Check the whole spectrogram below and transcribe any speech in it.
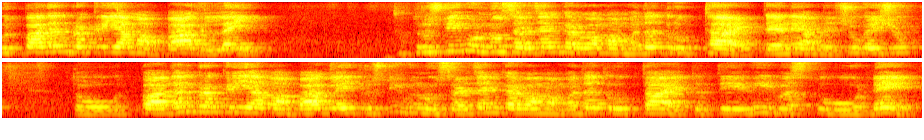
ઉત્પાદન પ્રક્રિયામાં ભાગ લઈ દૃષ્ટિકોણનું સર્જન કરવામાં મદદરૂપ થાય તેને આપણે શું કહીશું? તો ઉત્પાદન પ્રક્રિયામાં ભાગ લઈ દૃષ્ટિકોણનું સર્જન કરવામાં મદદરૂપ થાય તો તેવી વસ્તુઓને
